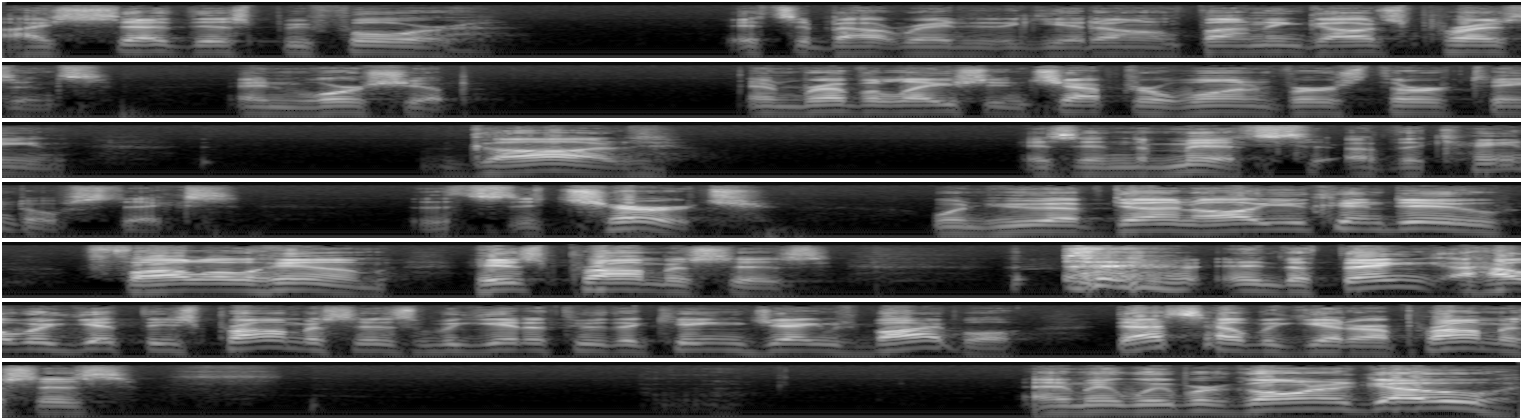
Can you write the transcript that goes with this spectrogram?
I said this before. It's about ready to get on. Finding God's presence and worship. In Revelation chapter 1, verse 13, God is in the midst of the candlesticks. It's the church. When you have done all you can do, follow Him, His promises. and the thing, how we get these promises, we get it through the King James Bible. That's how we get our promises. And when we were going to go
